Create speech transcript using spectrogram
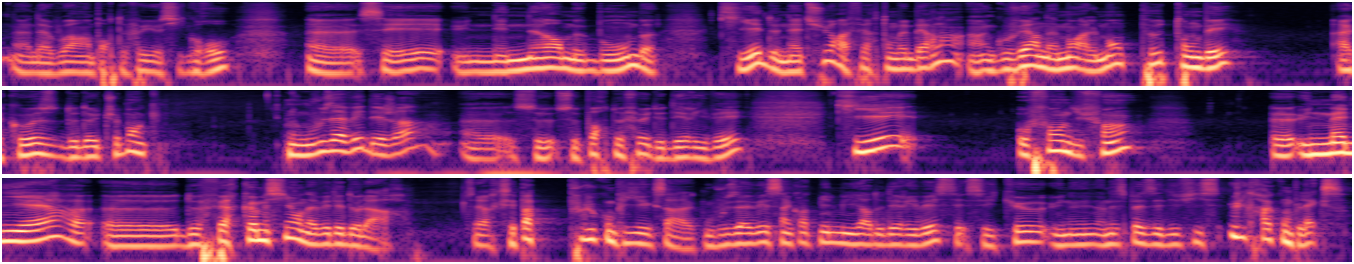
d'avoir un portefeuille aussi gros. C'est une énorme bombe qui est de nature à faire tomber Berlin. Un gouvernement allemand peut tomber à cause de Deutsche Bank. Donc vous avez déjà euh, ce, portefeuille de dérivés qui est, au fond du fin, euh, une manière euh, de faire comme si on avait des dollars. C'est-à-dire que c'est pas plus compliqué que ça. Vous avez 50 000 milliards de dérivés, c'est qu'un espèce d'édifice ultra complexe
